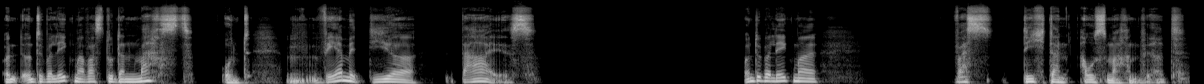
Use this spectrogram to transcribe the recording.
Und, und überleg mal, was du dann machst und wer mit dir da ist. Und überleg mal, was dich dann ausmachen wird.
